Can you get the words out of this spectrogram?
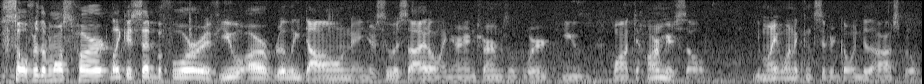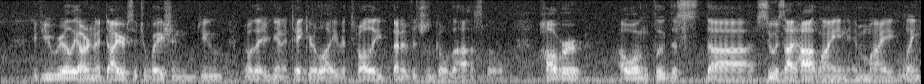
So for the most part, like I said before, if you are really down and you're suicidal and you're in terms of where you want to harm yourself, you might want to consider going to the hospital. If you really are in a dire situation, you know that you're going to take your life. It's probably beneficial to go to the hospital. However, I will include this the suicide hotline in my link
